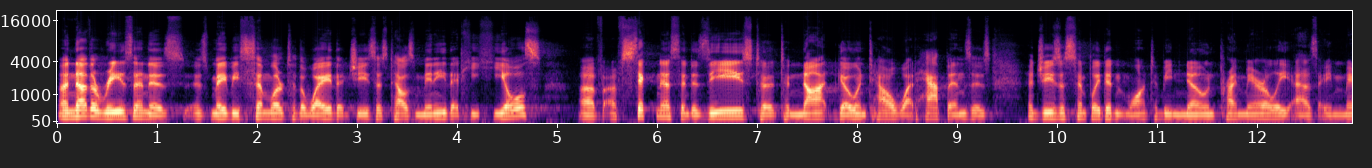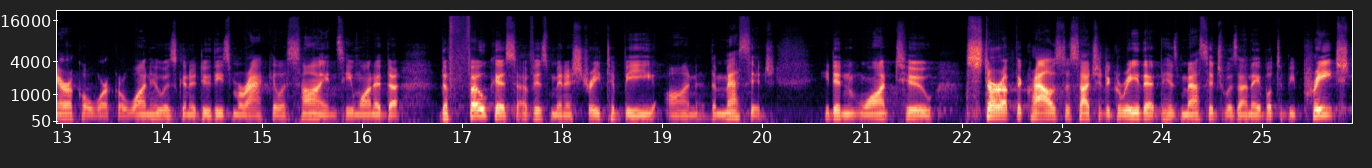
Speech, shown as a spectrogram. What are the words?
Another reason is, is maybe similar to the way that Jesus tells many that he heals of, of sickness and disease to, to not go and tell what happens is Jesus simply didn't want to be known primarily as a miracle worker, one who was going to do these miraculous signs. He wanted the, the focus of his ministry to be on the message. He didn't want to stir up the crowds to such a degree that his message was unable to be preached.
